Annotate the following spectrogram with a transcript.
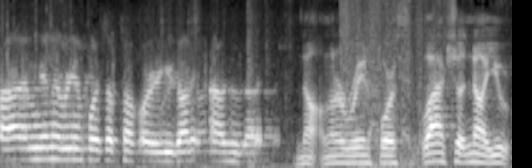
I'm gonna reinforce up top, or you got it? Oh, he got it. No, I'm gonna reinforce. Well, actually, no. You.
